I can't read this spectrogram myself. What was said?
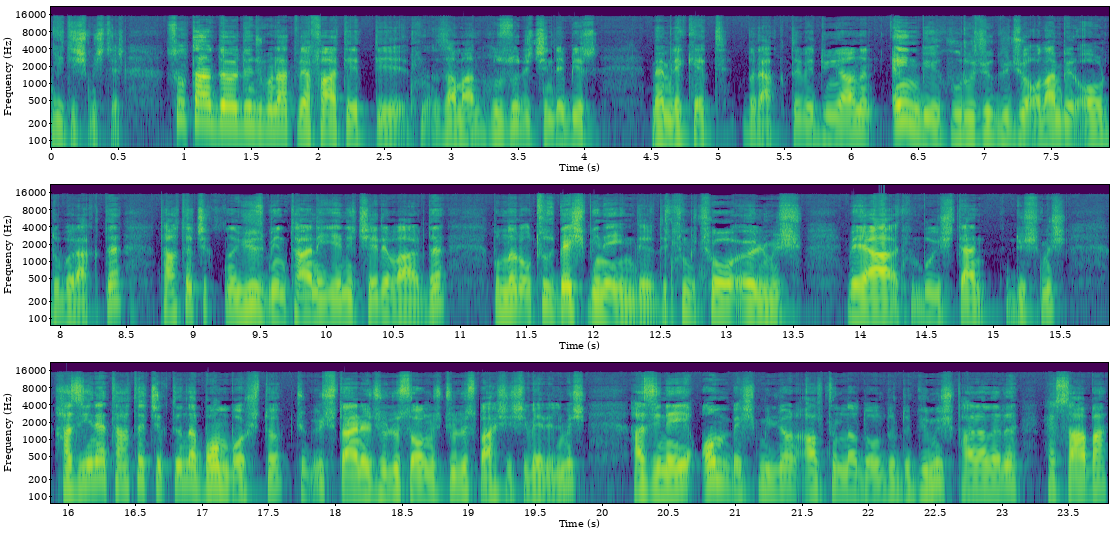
yetişmiştir. Sultan 4. Murat vefat ettiği zaman huzur içinde bir memleket bıraktı ve dünyanın en büyük vurucu gücü olan bir ordu bıraktı. Tahta çıktığında 100 bin tane yeniçeri vardı. Bunları 35 bine indirdi. Çünkü çoğu ölmüş veya bu işten düşmüş. Hazine tahta çıktığında bomboştu. Çünkü 3 tane cülüs olmuş, cülüs bahşişi verilmiş. Hazineyi 15 milyon altınla doldurdu. Gümüş paraları hesaba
